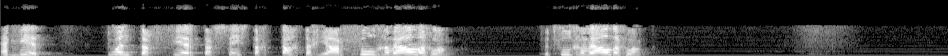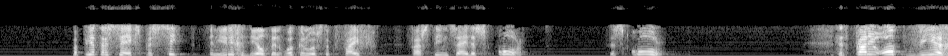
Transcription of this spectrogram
Ek weet 20, 40, 60, 80 jaar voel geweldig lank. Dit voel geweldig lank. Maar Petrus sê eksplisiet in hierdie gedeelte en ook in hoofstuk 5 vers 10 sê hy dis kort. Dis kort. Dit kan nie opweeg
